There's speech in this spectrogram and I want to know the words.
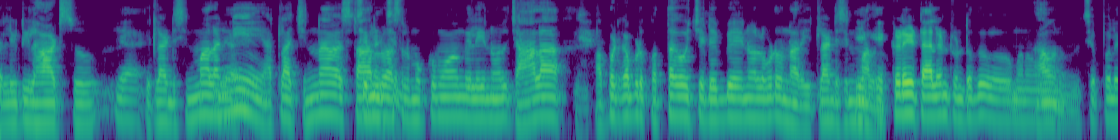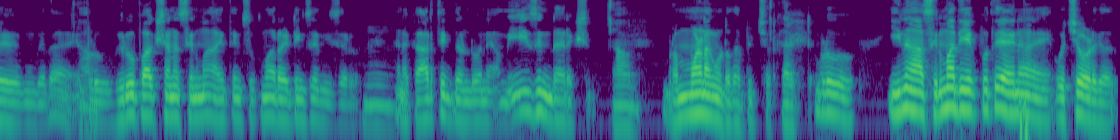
లిటిల్ హార్ట్స్. ఇట్లాంటి సినిమాలన్నీ అట్లా చిన్న స్టార్లు అసలు ముక్కు మొహం తెలియని వాళ్ళు చాలా అప్పటికప్పుడు కొత్తగా వచ్చే డెబ్బై అయిన వాళ్ళు కూడా ఉన్నారు ఇట్లాంటి సినిమాలు. ఎ- ఎక్కడే టాలెంట్ ఉంటుందో మనం అవును. చెప్పలేము కదా. ఇప్పుడు విరూపాక్ష అనే సినిమా ఐ థింక్ సుకుమార్ రైటింగ్సే తీశారు. ఉమ్, ఆయన కార్తిక్ దండు అనే అమేజింగ్ డైరెక్షన్. అవును. బ్రహ్మాండంగా ఉంటుంది ఆ పిక్చర్. కరెక్ట్. ఇప్పుడు ఈయన ఆ సినిమా తీయకపోతే ఆయన వచ్చేవాడు కాదు.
